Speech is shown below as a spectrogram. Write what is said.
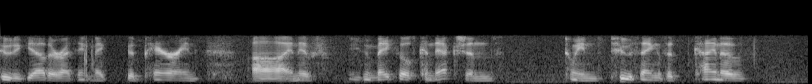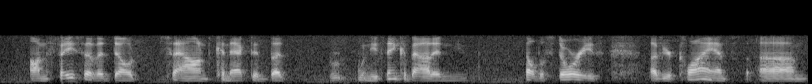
two together, I think, makes good pairing. Uh, and if you can make those connections between two things that kind of, on the face of it, don't sound connected, but when you think about it and you tell the stories of your clients, um,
